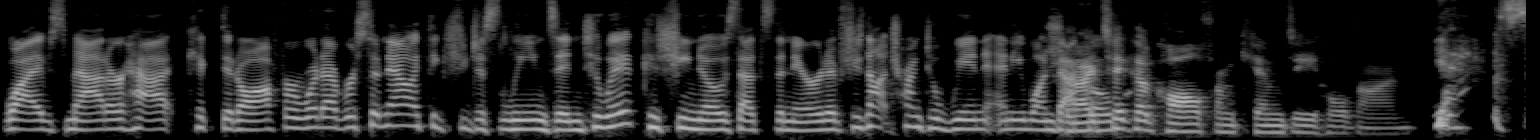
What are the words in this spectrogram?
wives matter hat kicked it off or whatever. So now i think she just leans into it because she knows that's the narrative. She's not trying to win anyone Should back i over. take a call from kim d? Hold on. Yes.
